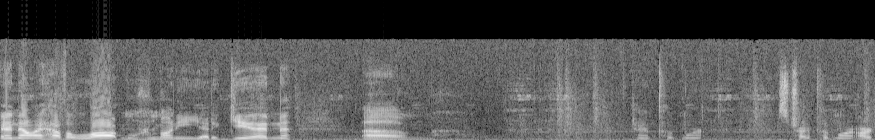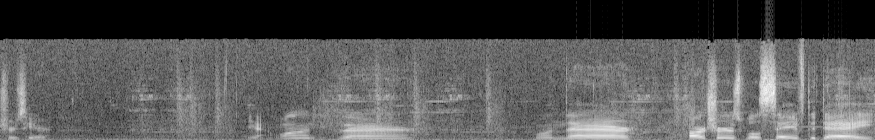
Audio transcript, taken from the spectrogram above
And now I have a lot more money yet again. Um, can I put more? Let's try to put more archers here. Yeah, one there, one there. Archers will save the day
